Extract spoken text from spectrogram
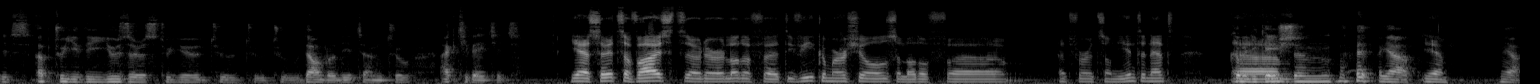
It's up to the users to you to, to, to download it and to activate it. Yeah, so it's advised. So there are a lot of uh, TV commercials, a lot of uh, adverts on the internet. Communication, um, yeah, yeah, yeah.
